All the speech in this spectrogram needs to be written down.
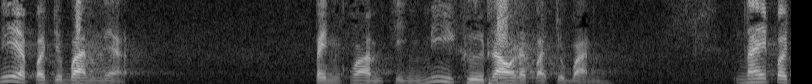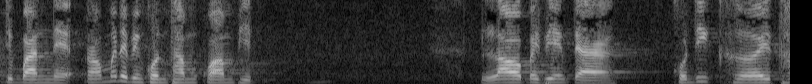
เนี่ยปัจจุบันเนี่ยเป็นความจริงนี่คือเราในปัจจุบัน ในปัจจุบันเนี่ยเราไม่ได้เป็นคนทำความผิด เราไปเพียงแต่คนที่เคยท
